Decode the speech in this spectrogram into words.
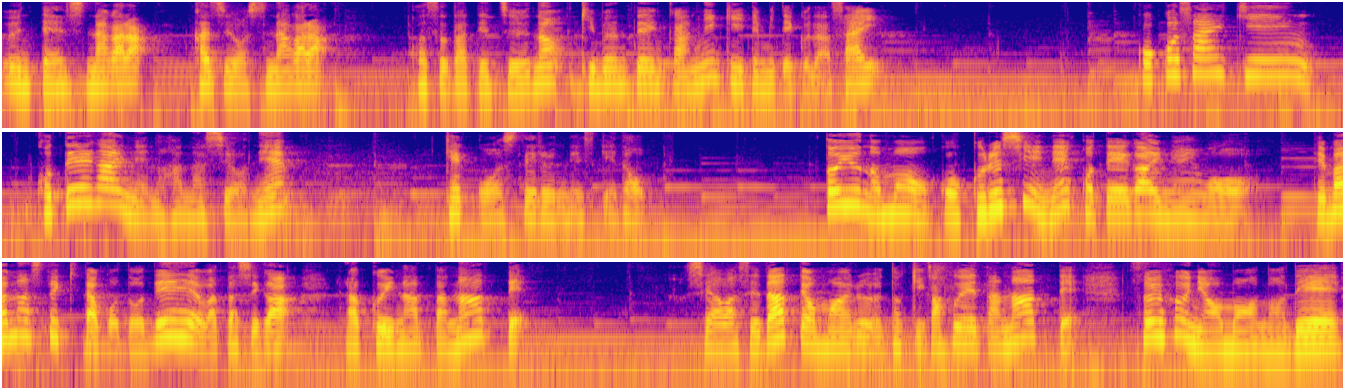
運転しながら家事をしながら子育て中の気分転換に聞いてみてください。ここ最近固定概念の話をね結構してるんですけど。というのもこう苦しいね固定概念を手放してきたことで私が楽になったなって幸せだって思える時が増えたなってそういうふうに思うので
